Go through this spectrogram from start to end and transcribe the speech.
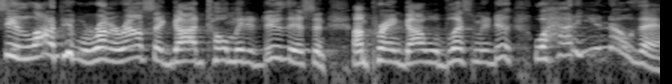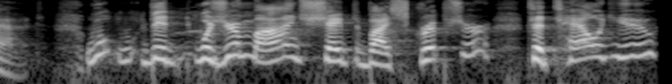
See, a lot of people run around and say, God told me to do this, and I'm praying God will bless me to do it. Well, how do you know that? Did, was your mind shaped by Scripture to tell you,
